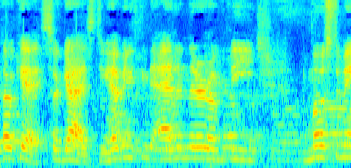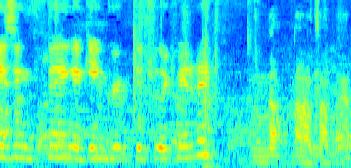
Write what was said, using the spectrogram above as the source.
Okay, so guys, do you have anything to add in there of the most amazing thing a game group did for their community? No, no, it's not bad.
